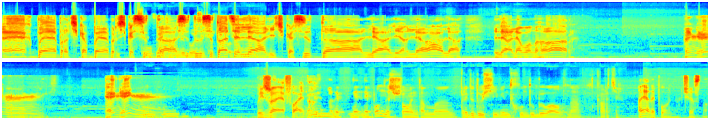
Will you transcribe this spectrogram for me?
Ех, беброчка, беброчка, сюда, сюда, сюда ця лялечка, сюда, ляля, ляля, ляля в ангар. Гень-гень. Гень-гень. Виїжджає файно. А не, не, не помниш, що він там е, предыдущий Віндхунд убивав на карті? А я не помню, чесно.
